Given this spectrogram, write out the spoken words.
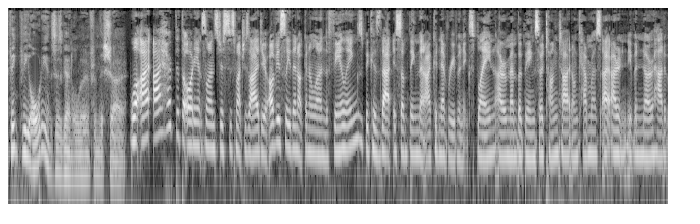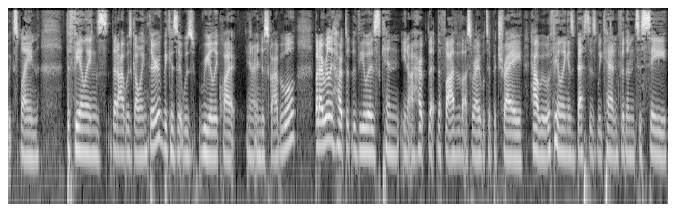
think the audience is going to learn from this show? Well, I, I hope that the audience learns just as much as I do. Obviously, they're not going to learn the feelings because that is something that I could never even explain. I remember being so tongue tied on cameras. I, I didn't even know how to explain the feelings that I was going through because it was really quite, you know, indescribable. But I really hope that the viewers can, you know, I hope that the five of us were able to portray how we were feeling as best as we can for them to see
